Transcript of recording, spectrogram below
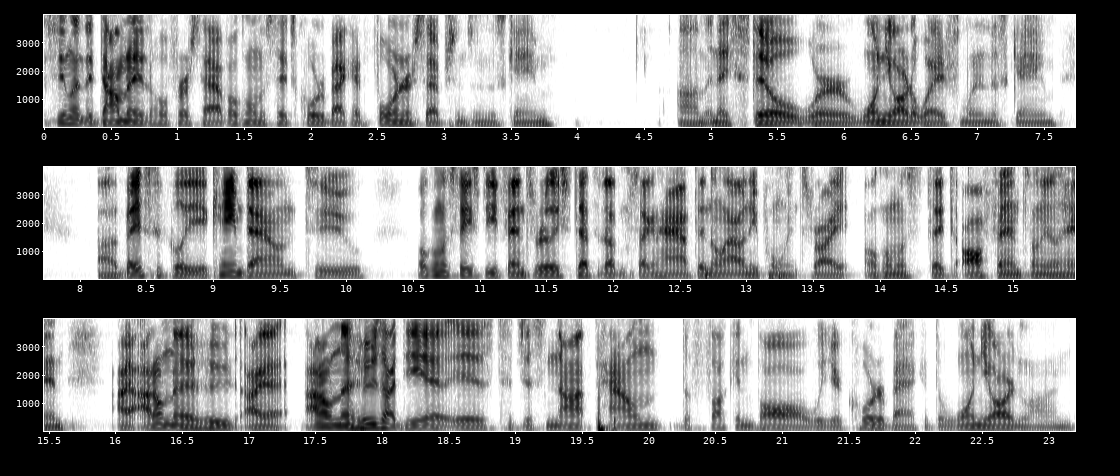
seemed like they dominated the whole first half. Oklahoma State's quarterback had four interceptions in this game, um, and they still were one yard away from winning this game. Uh, basically, it came down to Oklahoma State's defense really stepped it up in the second half, didn't allow any points. Right, Oklahoma State's offense, on the other hand, I, I don't know who I I don't know whose idea is to just not pound the fucking ball with your quarterback at the one yard line,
